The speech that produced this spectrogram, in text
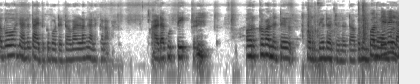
അപ്പോൾ ഞാൻ താഴത്തേക്ക് പോട്ടെ കേട്ടോ. വെള്ളം കലക്കണം. അവിടെ കുട്ടി ഉറക്കം വന്നിട്ട് പൊറുതിയിട്ടിട്ടുണ്ട് കേട്ടോ. അപ്പോൾ നമുക്ക് നോമ്പ് പൊന്തയിലല്ല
